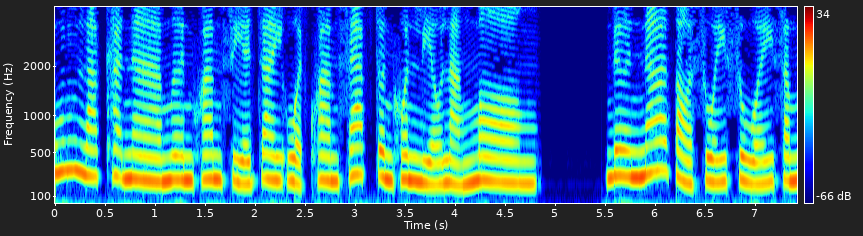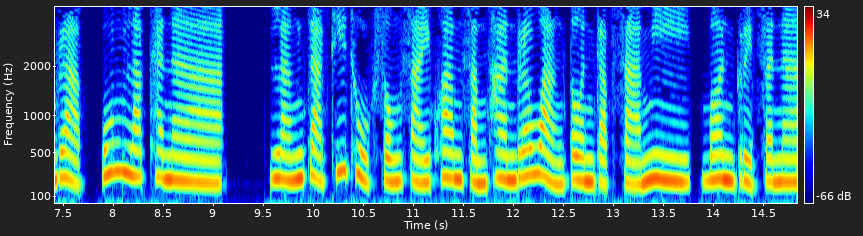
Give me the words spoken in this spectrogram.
อุ้มลักคณาเมินความเสียใจอวดความแซบจนคนเหลียวหลังมอง เดินหน้าต่อสวยๆสำหรับอุ้มลักคณาหลังจากที่ถูกสงสัยความสัมพันธ์ระหว่างตนกับสามี บอลกฤษณะ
